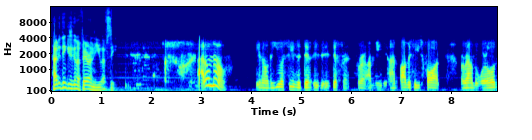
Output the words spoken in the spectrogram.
How do you think he's going to fare in the UFC? I don't know. You know, the UFC is a di- is, is different. For I mean, um, obviously he's fought around the world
